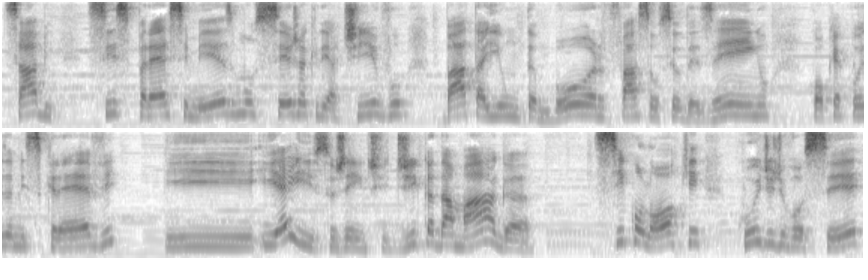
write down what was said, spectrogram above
sabe? Se expresse mesmo, seja criativo, bata aí um tambor, faça o seu desenho, qualquer coisa me escreve. E, e é isso, gente. Dica da maga: se coloque cuide de você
